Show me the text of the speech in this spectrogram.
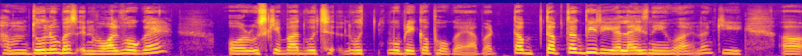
हम दोनों बस इन्वॉल्व हो गए और उसके बाद वो वो वो ब्रेकअप हो गया। बट तब तब तक भी रियलाइज़ नहीं हुआ है ना कि आ,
